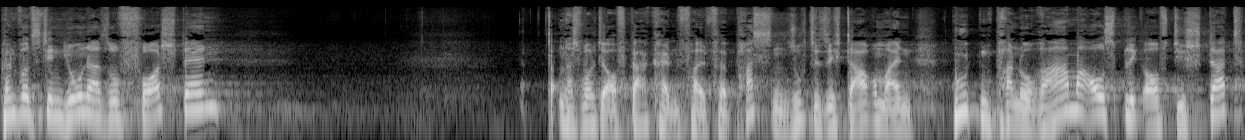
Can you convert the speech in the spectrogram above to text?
Können wir uns den Jona so vorstellen? Und das wollte er auf gar keinen Fall verpassen, suchte sich darum einen guten Panoramaausblick auf die Stadt,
